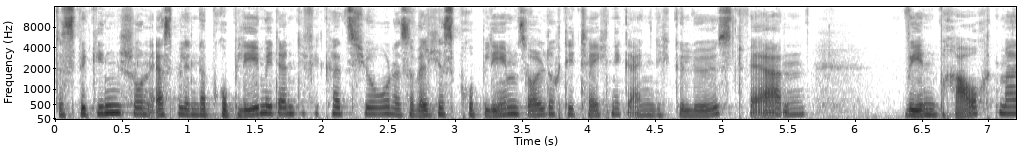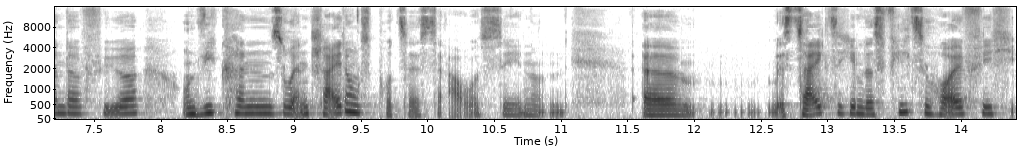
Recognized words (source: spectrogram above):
das beginnt schon erstmal in der Problemidentifikation, also welches Problem soll durch die Technik eigentlich gelöst werden, wen braucht man dafür und wie können so Entscheidungsprozesse aussehen. Und äh, es zeigt sich eben, dass viel zu häufig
